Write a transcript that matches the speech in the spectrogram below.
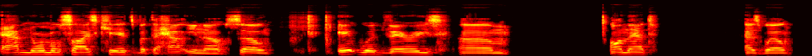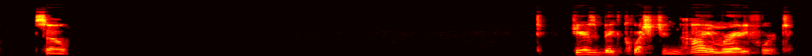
abnormal size kids, but the how you know, so it would varies um, on that as well. So. Here's a big question. I am ready for it.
